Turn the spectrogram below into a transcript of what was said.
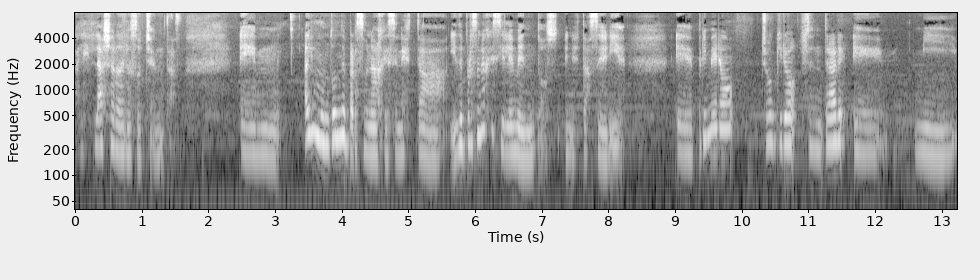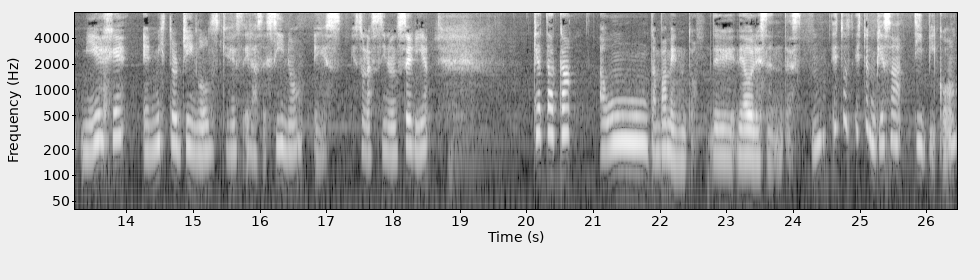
al slasher de los 80s. Em, hay un montón de personajes en esta. y de personajes y elementos en esta serie. Eh, primero, yo quiero centrar eh, mi, eje en Mr. Jingles, que es el asesino, es, es un asesino en serie, que ataca a un campamento de, adolescentes. Esto, esto, empieza típico.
